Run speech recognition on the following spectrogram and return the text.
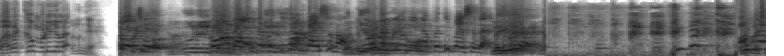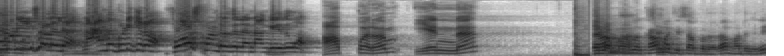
மறக்க முடியல. கோமியத்தை பத்தி தான் பேசணும். கண்டிப்பா. ஹியூமன் யூரினை பத்தி பேசல. இல்ல ஏன் உங்க குடின்னு சொல்லல. நாங்க குடிக்கிறோம். ஃபோர்ஸ் பண்றது இல்ல நாங்க எதுவும். அப்புறம் என்ன? காமாத்தி சாப்பிடுறாரா மாட்டுக்கறி?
